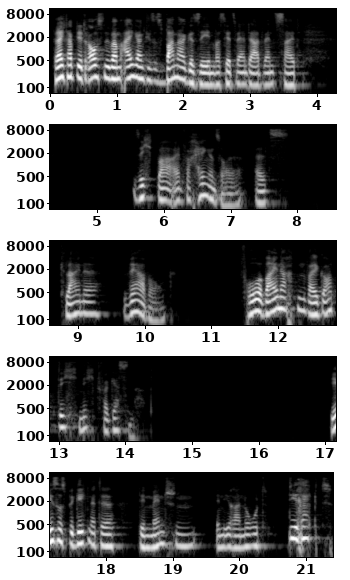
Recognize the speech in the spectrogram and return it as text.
Vielleicht habt ihr draußen über dem Eingang dieses Banner gesehen, was jetzt während der Adventszeit sichtbar einfach hängen soll, als kleine Werbung. Frohe Weihnachten, weil Gott dich nicht vergessen hat. Jesus begegnete den Menschen in ihrer Not direkt.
